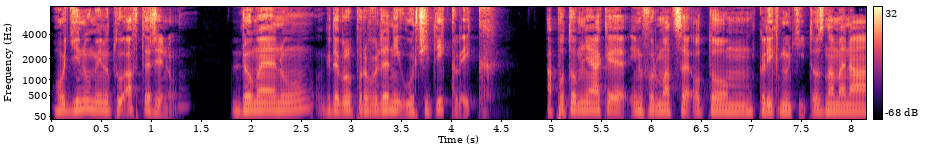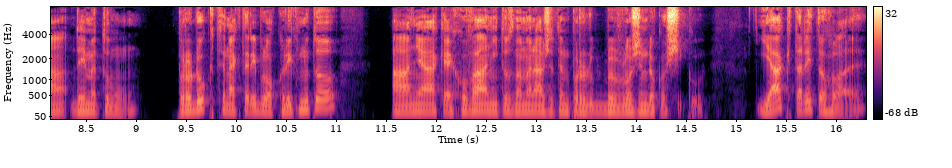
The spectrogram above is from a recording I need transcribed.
hodinu, minutu a vteřinu, doménu, kde byl provedený určitý klik a potom nějaké informace o tom kliknutí. To znamená, dejme tomu, produkt, na který bylo kliknuto a nějaké chování, to znamená, že ten produkt byl vložen do košíku. Jak tady tohle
